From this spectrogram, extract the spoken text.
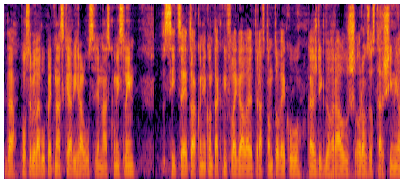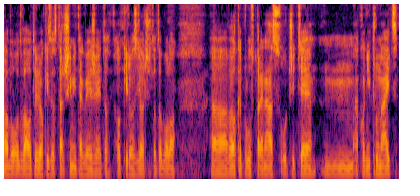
teda pôsobil aj v U15 a vyhral U17, myslím. Síce je to ako nekontaktný flag, ale teda v tomto veku každý, kto hral už o rok so staršími alebo o dva, o tri roky so staršími, tak vie, že je to veľký rozdiel. Čiže toto bolo veľké plus pre nás určite um, ako Nitru Knights.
